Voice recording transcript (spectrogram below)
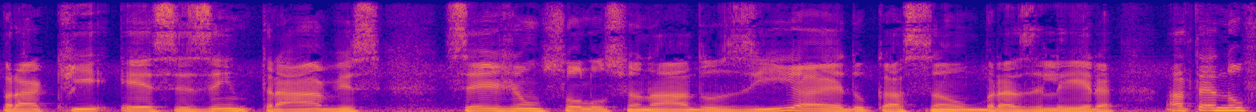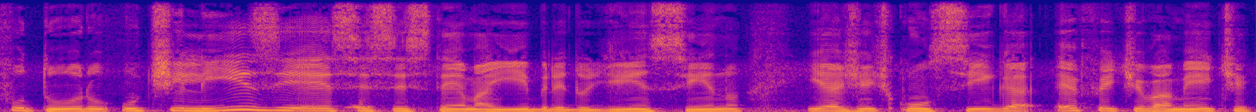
para que esses entraves sejam solucionados e a educação brasileira até no futuro utilize esse sistema híbrido de ensino e a gente consiga efetivamente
